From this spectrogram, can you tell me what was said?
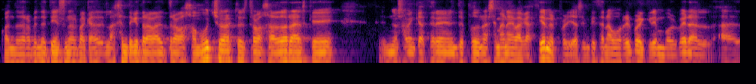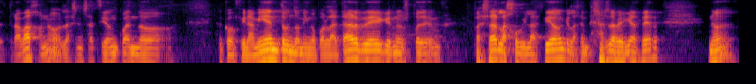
cuando de repente tienes unas vacaciones, la gente que trabaja mucho, las clases trabajadoras que no saben qué hacer después de una semana de vacaciones, porque ya se empiezan a aburrir porque quieren volver al, trabajo, ¿no? La sensación cuando el confinamiento, un domingo por la tarde, que nos puede pasar, la jubilación, que la gente no sabe qué hacer, ¿no?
